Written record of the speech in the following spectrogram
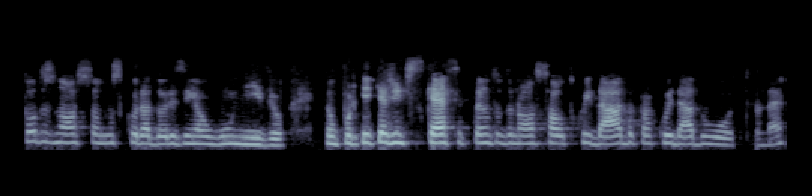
todos nós somos curadores em algum nível. Então, por que, que a gente esquece tanto do nosso autocuidado para cuidar do outro, né?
